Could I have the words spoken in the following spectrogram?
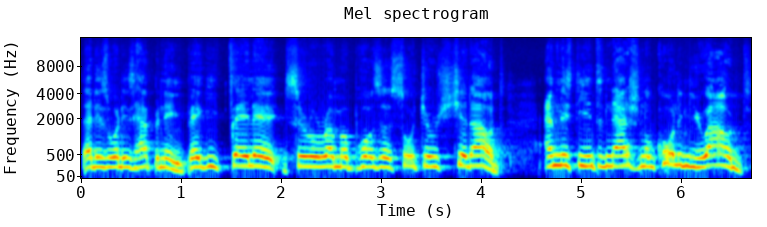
That is what is happening. Bheki Cele, Cyril Ramaphosa, sort your shit out. Amnesty International calling you out.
